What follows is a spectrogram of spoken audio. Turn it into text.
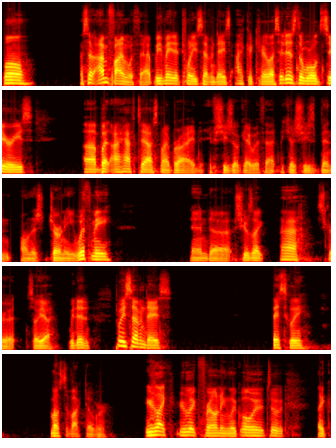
"Well." I said I'm fine with that. We've made it 27 days. I could care less. It is the World Series, uh, but I have to ask my bride if she's okay with that because she's been on this journey with me, and uh, she was like, ah, screw it. So yeah, we did 27 days, basically, most of October. You're like you're like frowning, like oh, it's a, like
